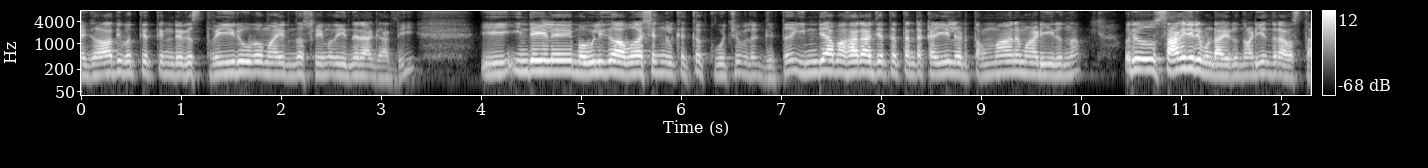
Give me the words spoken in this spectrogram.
ഏകാധിപത്യത്തിന്റെ ഒരു സ്ത്രീരൂപമായിരുന്ന ശ്രീമതി ഇന്ദിരാഗാന്ധി ഈ ഇന്ത്യയിലെ മൗലിക അവകാശങ്ങൾക്കൊക്കെ കൂച്ചുവിലക്കിട്ട് ഇന്ത്യ മഹാരാജ്യത്തെ തന്റെ കയ്യിലെടുത്ത് അമ്മാനമാടിയിരുന്ന ഒരു സാഹചര്യമുണ്ടായിരുന്നു അടിയന്തരാവസ്ഥ.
